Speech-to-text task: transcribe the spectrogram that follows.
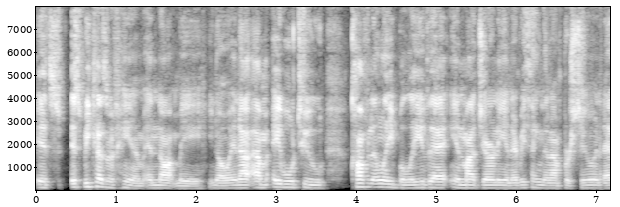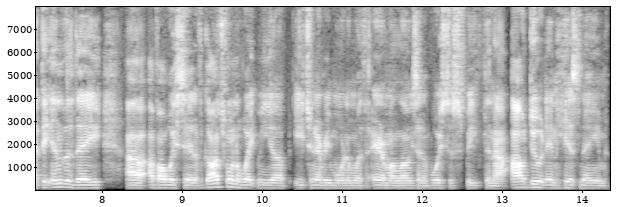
it's it's because of him and not me you know and I, i'm able to confidently believe that in my journey and everything that i'm pursuing. At the end of the day uh, i've always said if god's want to wake me up each and every morning with air in my lungs and a voice to speak then I, i'll do it in his name.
